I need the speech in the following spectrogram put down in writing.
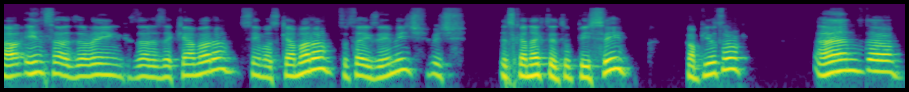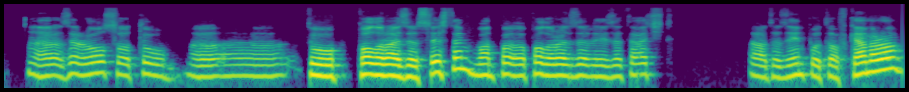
Uh, inside the ring, there is a camera, CMOS camera, to take the image, which is connected to PC, computer. And uh, uh, there are also two uh, two polarizer system. One po polarizer is attached uh, to the input of camera,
